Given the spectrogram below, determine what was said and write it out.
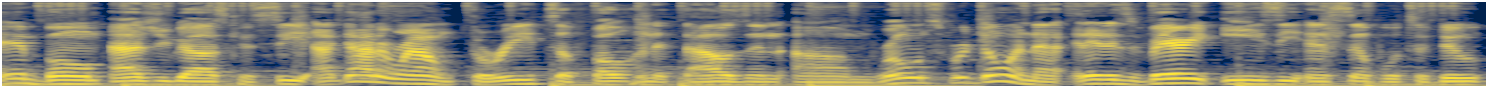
And boom, as you guys can see, I got around three to 400,000 um, runes for doing that. And it is very easy and simple to do.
